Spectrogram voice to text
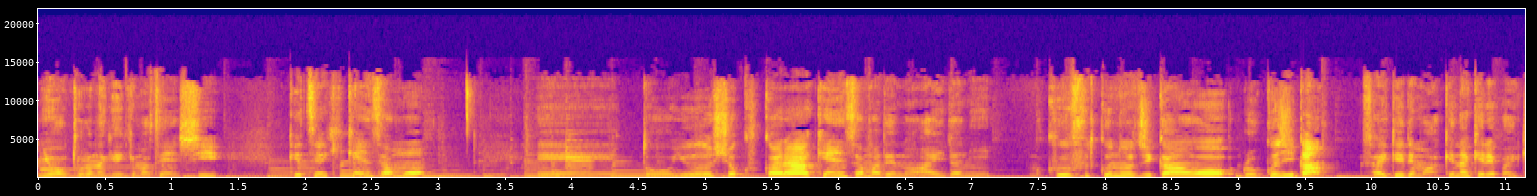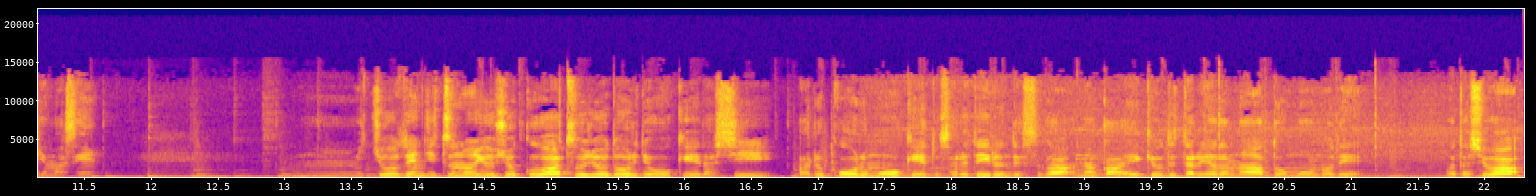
尿を取らなきゃいけませんし血液検査も、えー、っと夕食から検査までの間に空腹の時間を6時間最低でも空けなければいけません。一応前日の夕食は通常通りで OK だしアルコールも OK とされているんですがなんか影響出たら嫌だなと思うので私は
